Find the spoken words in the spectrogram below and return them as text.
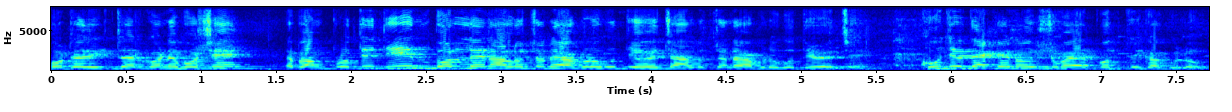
হোটেল ইন্টারকনে বসে এবং প্রতিদিন বললেন, আলোচনায় অগ্রগতি হয়েছে, আলোচনায় অগ্রগতি হয়েছে। খুঁজে দেখেন ওই সময়ের পত্রিকাগুলো।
